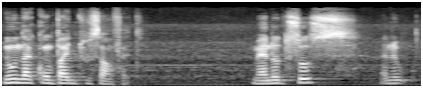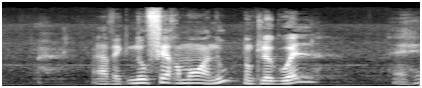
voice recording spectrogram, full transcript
Nous on accompagne tout ça en fait. Mais à notre sauce, à nous, avec nos ferments à nous, donc le gouel. eh, eh.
